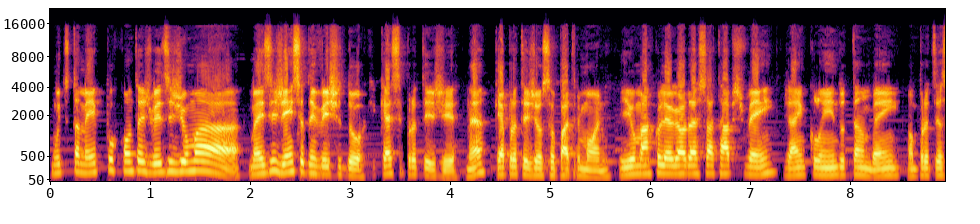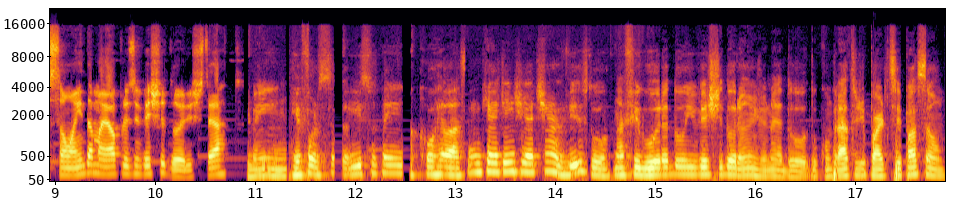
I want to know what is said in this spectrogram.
Muito também por conta, às vezes, de uma, uma exigência do investidor que quer se proteger, né? Quer proteger o seu patrimônio. E o marco legal das startups vem já incluindo também uma proteção ainda maior para os investidores, certo? Vem reforçando. Isso tem correlação que a gente já tinha visto na figura do investidor anjo, né? Do, do contrato de participação.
